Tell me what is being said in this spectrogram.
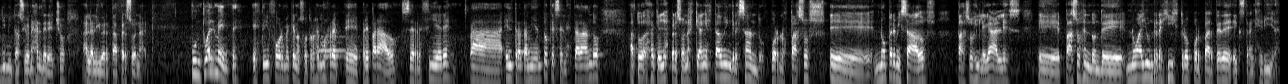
limitaciones al derecho a la libertad personal. Puntualmente, este informe que nosotros hemos eh, preparado se refiere el tratamiento que se le está dando a todas aquellas personas que han estado ingresando por los pasos eh, no permisados, pasos ilegales, eh, pasos en donde no hay un registro por parte de extranjería.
